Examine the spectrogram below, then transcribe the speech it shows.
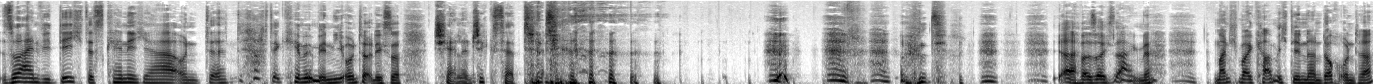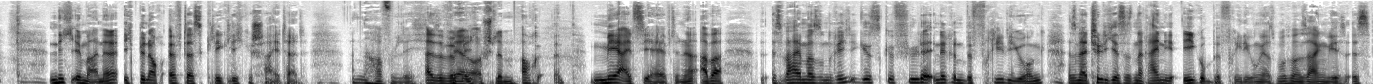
so ein wie dich, das kenne ich ja und äh, ach, der käme mir nie unter und ich so, Challenge accepted. und ja, was soll ich sagen, ne? Manchmal kam ich denen dann doch unter. Nicht immer, ne? Ich bin auch öfters kläglich gescheitert. Na, hoffentlich. Also wirklich. Wäre auch schlimm. Auch äh, mehr als die Hälfte, ne? Aber es war immer so ein richtiges Gefühl der inneren Befriedigung. Also natürlich ist es eine reine Ego-Befriedigung, das muss man sagen, wie es ist.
